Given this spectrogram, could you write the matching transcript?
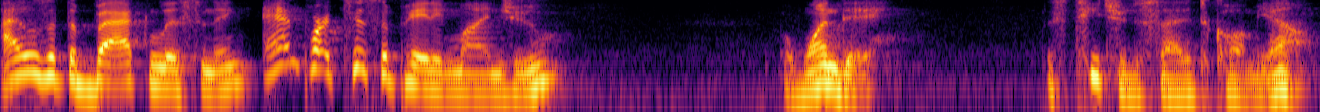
I was at the back listening and participating, mind you. But one day, this teacher decided to call me out.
